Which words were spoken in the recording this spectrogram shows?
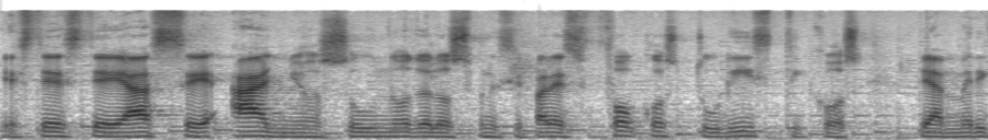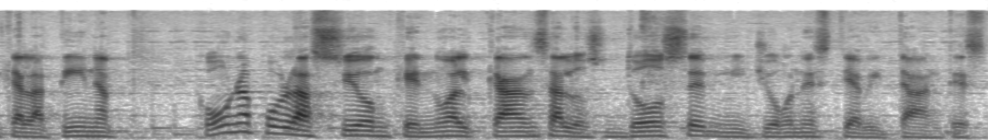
es desde hace años uno de los principales focos turísticos de América Latina, con una población que no alcanza los 12 millones de habitantes.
